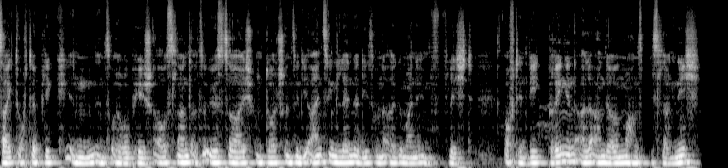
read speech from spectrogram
zeigt auch der Blick in, ins europäische Ausland. Also Österreich und Deutschland sind die einzigen Länder, die so eine allgemeine Impfpflicht auf den Weg bringen. Alle anderen machen es bislang nicht.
